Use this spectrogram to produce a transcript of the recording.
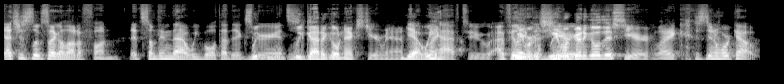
that just looks like a lot of fun. It's something that we both had the experience. we got to go next year, man. yeah, we Like, have to. I feel We like were we were going to go this year. Like just didn't work out.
